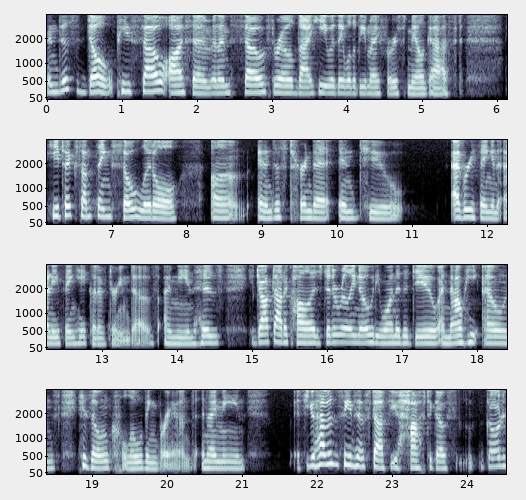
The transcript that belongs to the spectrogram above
and just dope. He's so awesome, and I'm so thrilled that he was able to be my first male guest. He took something so little um, and just turned it into everything and anything he could have dreamed of. I mean, his he dropped out of college, didn't really know what he wanted to do, and now he owns his own clothing brand. And I mean, if you haven't seen his stuff, you have to go go to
